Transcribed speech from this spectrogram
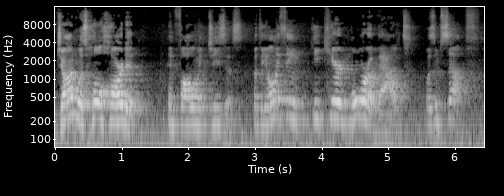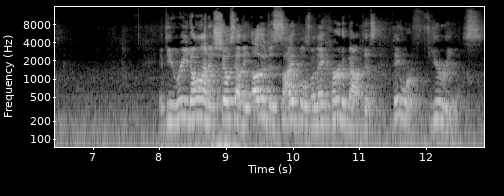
John was wholehearted in following Jesus, but the only thing he cared more about was himself. If you read on, it shows how the other disciples, when they heard about this, they were furious.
